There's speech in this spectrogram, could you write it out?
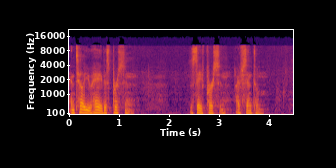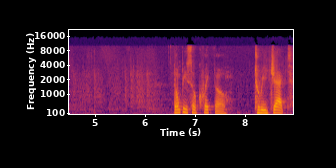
and tell you, "Hey, this person is a safe person. I've sent them." Don't be so quick, though, to reject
